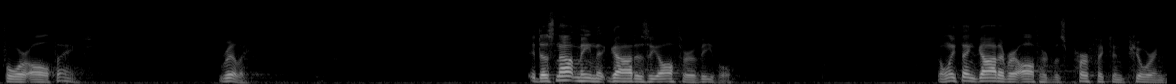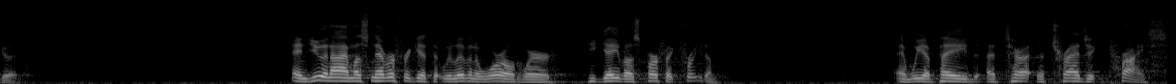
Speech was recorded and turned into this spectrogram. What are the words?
for all things. Really. It does not mean that God is the author of evil. The only thing God ever authored was perfect and pure and good. And you and I must never forget that we live in a world where He gave us perfect freedom. And we have paid a, tra- a tragic price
